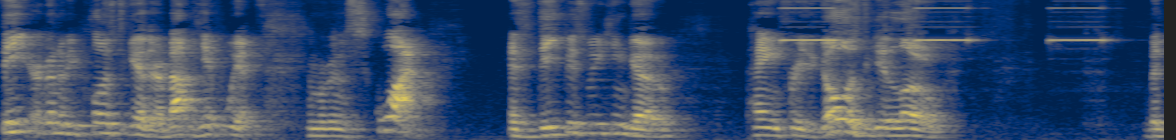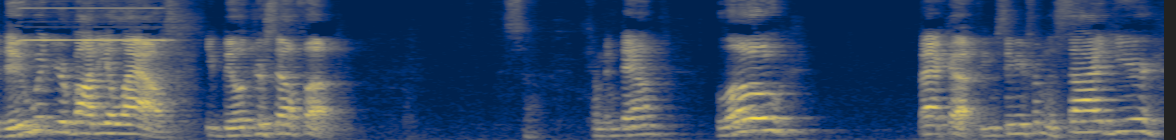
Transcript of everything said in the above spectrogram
feet are going to be close together, about hip width. And we're going to squat as deep as we can go, pain-free. The goal is to get low. But do what your body allows. You build yourself up. So, coming down low, back up. You can see me from the side here.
